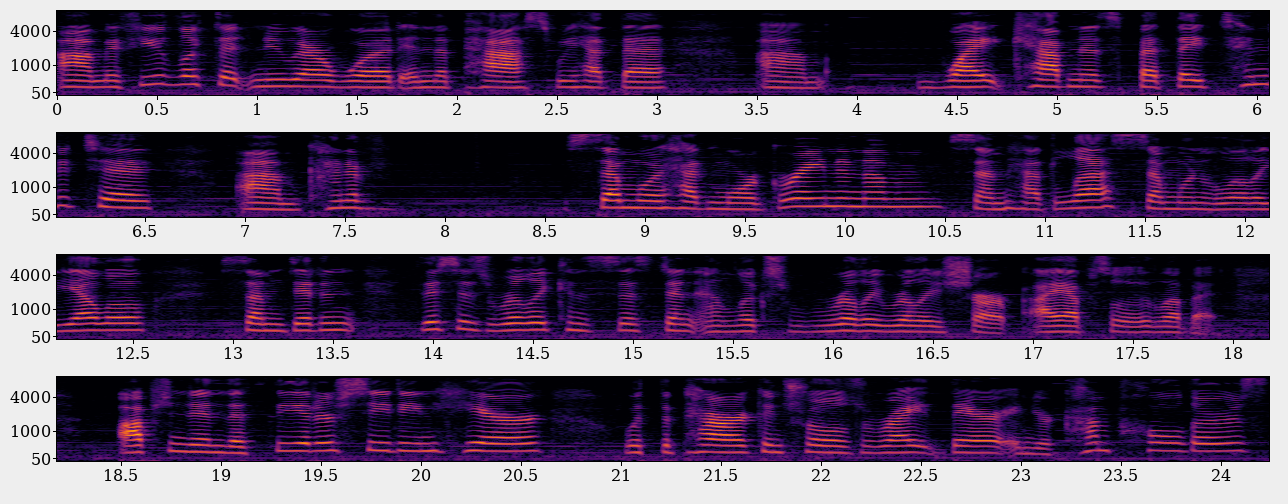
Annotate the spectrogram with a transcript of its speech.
um, if you looked at New Aire Wood in the past, we had the um, white cabinets, but they tended to um, kind of, some had more grain in them, some had less, some went a little yellow, some didn't. This is really consistent and looks really, really sharp. I absolutely love it. Optioned in the theater seating here with the power controls right there in your cup holders.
